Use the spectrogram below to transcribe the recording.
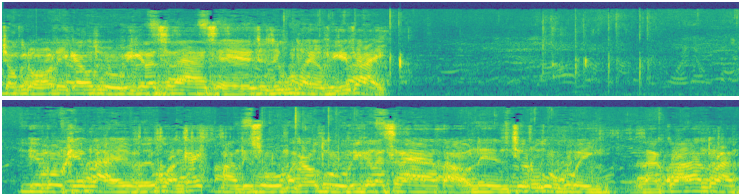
Trong khi đó thì các cầu thủ Vigrasena sẽ chân giữ khung thành ở phía cánh phải. Hiệp một khép lại với khoảng cách bằng tỷ số mà cao thủ Vigalasana tạo nên trước đối thủ của mình là quá an toàn.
